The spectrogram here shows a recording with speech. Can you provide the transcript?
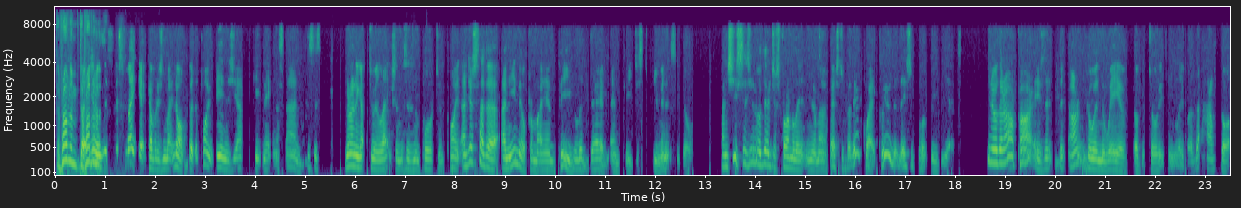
The problem, the but, problem. You know, this, this might get coverage and might not. But the point being is you have to keep making a stand. This is running up to an election. This is an important point. I just had a, an email from my MP, the Lib Dem MP, just a few minutes ago. And she says, you know, they're just formulating their manifesto, but they're quite clear that they support BDS. You know, there are parties that, that aren't going the way of, of the Tories and Labour that have got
